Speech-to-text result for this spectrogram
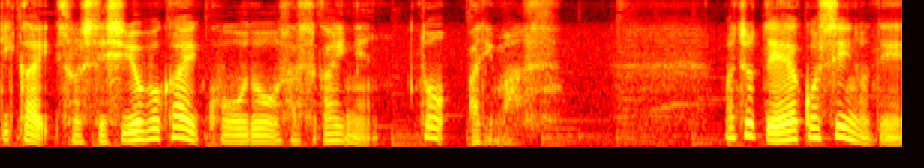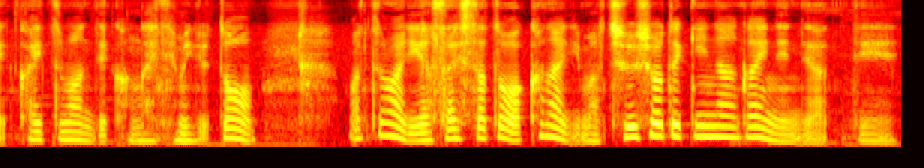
理解そして思慮深い行動を指す概念とありますまあ、ちょっとややこしいので、かいつまんで考えてみると、まあ、つまり優しさとはかなりま抽象的な概念であって、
